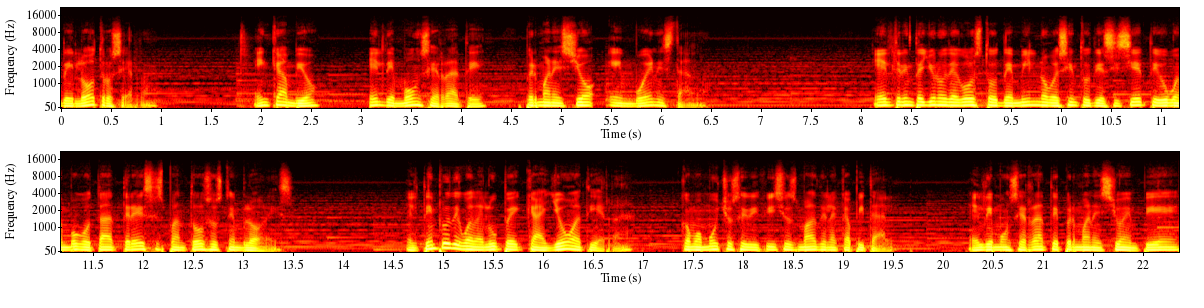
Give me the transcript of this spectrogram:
del otro cerro. En cambio, el de Monserrate permaneció en buen estado. El 31 de agosto de 1917 hubo en Bogotá tres espantosos temblores. El templo de Guadalupe cayó a tierra, como muchos edificios más de la capital. El de Monserrate permaneció en pie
